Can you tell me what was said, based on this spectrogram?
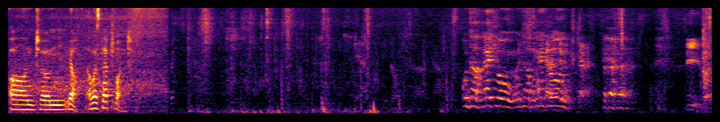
Und ähm, ja, aber es bleibt spannend. Unterbrechung, Unterbrechung. Wie, was?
